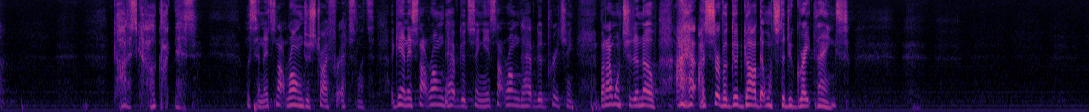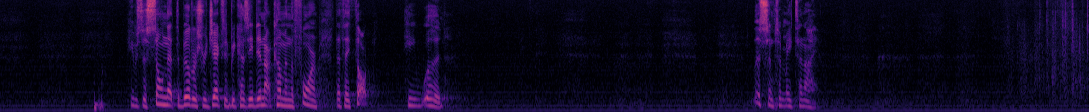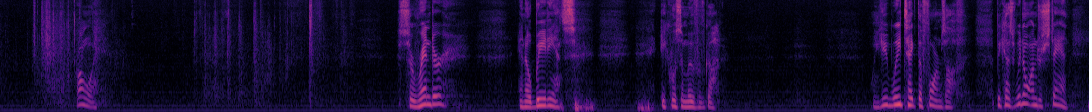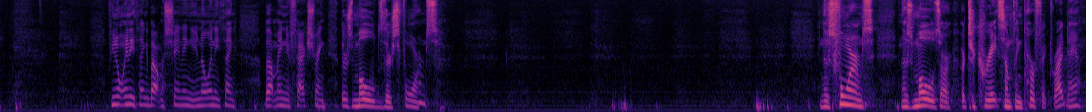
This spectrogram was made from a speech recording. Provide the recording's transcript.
God, it's got to look like this. Listen, it's not wrong to strive for excellence. Again, it's not wrong to have good singing. It's not wrong to have good preaching. But I want you to know I, ha- I serve a good God that wants to do great things. He was a stone that the builders rejected because he did not come in the form that they thought he would. Listen to me tonight. Wrong way. Surrender and obedience equals a move of God. When you, we take the forms off, because we don't understand. If you know anything about machining, you know anything about manufacturing, there's molds, there's forms. And those forms and those molds are, are to create something perfect, right, Dan?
